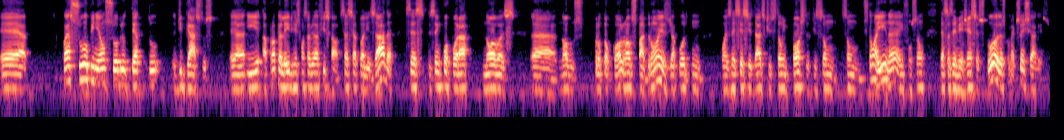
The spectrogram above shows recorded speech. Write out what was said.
É, qual é a sua opinião sobre o teto de gastos? é, e a própria lei de responsabilidade fiscal. Precisa ser atualizada, precisa, precisa incorporar novas, uh, novos protocolos, novos padrões, de acordo com, com as necessidades que estão impostas, que são, são, estão aí, né, em função dessas emergências todas. Como é que o senhor enxerga isso?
